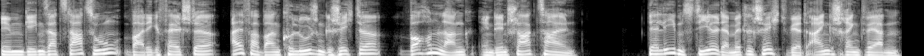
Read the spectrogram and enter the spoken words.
Im Gegensatz dazu war die gefälschte Alpha-Bank-Collusion-Geschichte wochenlang in den Schlagzeilen. Der Lebensstil der Mittelschicht wird eingeschränkt werden,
